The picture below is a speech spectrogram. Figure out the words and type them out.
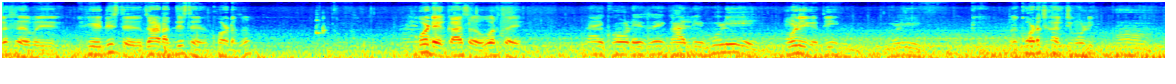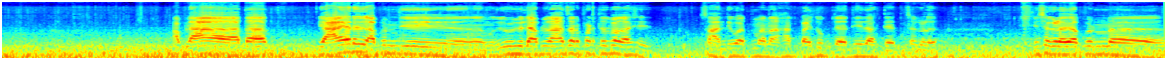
कसं म्हणजे हे दिसतंय झाडात दिसतंय खोडाचं? खोड आहे का असं वरचं आहे? नाही खोडायचे खाली मुळी. मुळी का ती? मुळी म्हणजे खोडाच्या खालची मुळी. हा. आपल्या आ- आता हे आयर आपण जे युजली आपल्याला आजार पडतात बघा असे. सांदिवात म्हणा हातपाय दुखतात हे दाखतात सगळं. हे सगळं आपण अं,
